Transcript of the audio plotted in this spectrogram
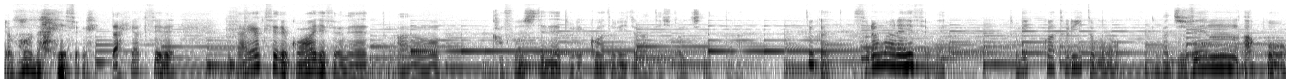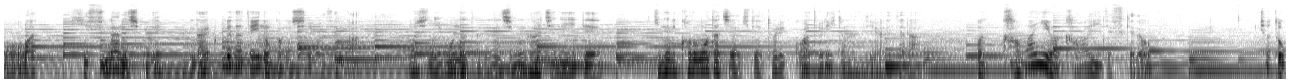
いやもうないですよね。大学生で大学生で怖いですよね。あの仮装してねトリックオアトリートなんて人んちに行ったら。というかそれもあれですよね。トリックオアトリートも、事前アポは必須なんでしょうね。外国だといいのかもしれませんがもし日本だったらね自分がうちにいていきなり子供たちが来てトリックオアトリートなんて言われたらまあ可愛いは可愛いですけどちょっと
